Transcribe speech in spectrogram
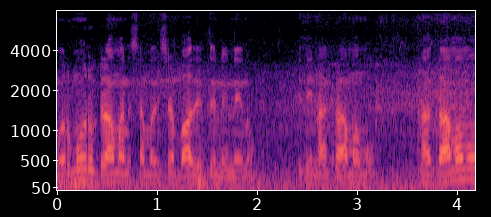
మురుమూరు గ్రామానికి సంబంధించిన బాధితుడిని నేను. ఇది నా గ్రామము. నా గ్రామము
